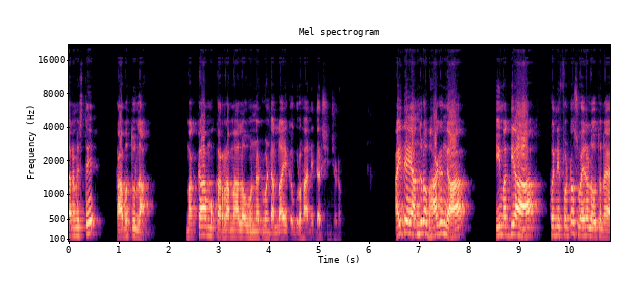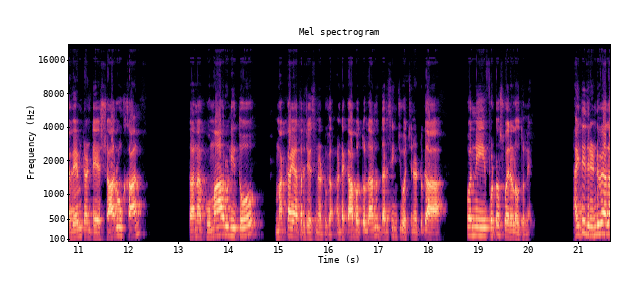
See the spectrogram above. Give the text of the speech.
ధర్మిస్తే కాబతుల్లా మక్కా ముకర్రమాలో ఉన్నటువంటి అల్లా యొక్క గృహాన్ని దర్శించడం. అయితే అందులో భాగంగా ఈ మధ్య కొన్ని ఫొటోస్ వైరల్ అవుతున్నాయి. అవేమిటంటే షారూఖ్ ఖాన్ తన కుమారునితో మక్కా యాత్ర చేసినట్టుగా అంటే కాబతుల్లాను దర్శించి వచ్చినట్టుగా కొన్ని ఫొటోస్ వైరల్ అవుతున్నాయి. అయితే ఇది రెండు వేల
